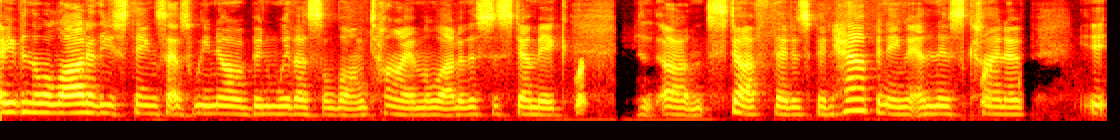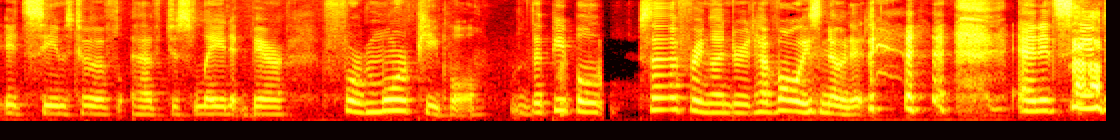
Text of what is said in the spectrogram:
even though a lot of these things as we know have been with us a long time a lot of the systemic um, stuff that has been happening and this kind of it, it seems to have, have just laid it bare for more people the people suffering under it have always known it. and it seemed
